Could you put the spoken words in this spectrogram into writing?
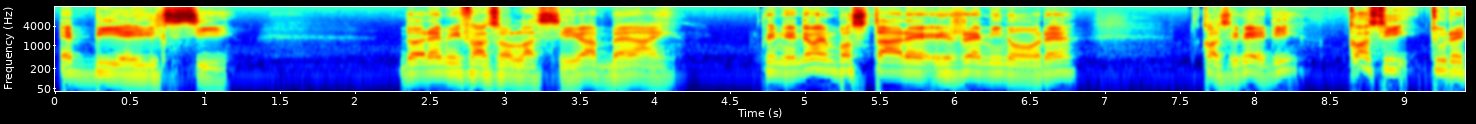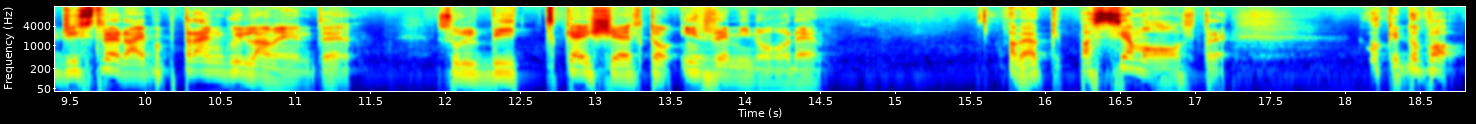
e B è il Si. Do, Re, Mi, Fa, Sol, La, Si. Vabbè, dai. Quindi andiamo a impostare il Re minore. Così, vedi? Così tu registrerai tranquillamente sul beat che hai scelto in Re minore. Vabbè, ok, passiamo oltre. Ok, dopo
